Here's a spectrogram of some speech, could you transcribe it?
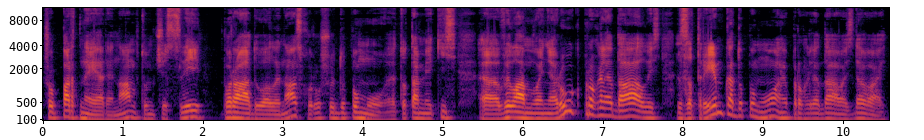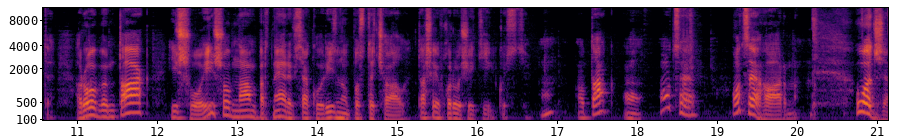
щоб партнери нам, в тому числі, порадували нас хорошою допомогою. То там якісь е, виламування рук проглядались, затримка допомоги проглядалась. Давайте. Робимо так, і що? І щоб нам партнери всякого різного постачали. Та ще й в хорошій кількості. Отак? О, оце, оце гарно. Отже,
